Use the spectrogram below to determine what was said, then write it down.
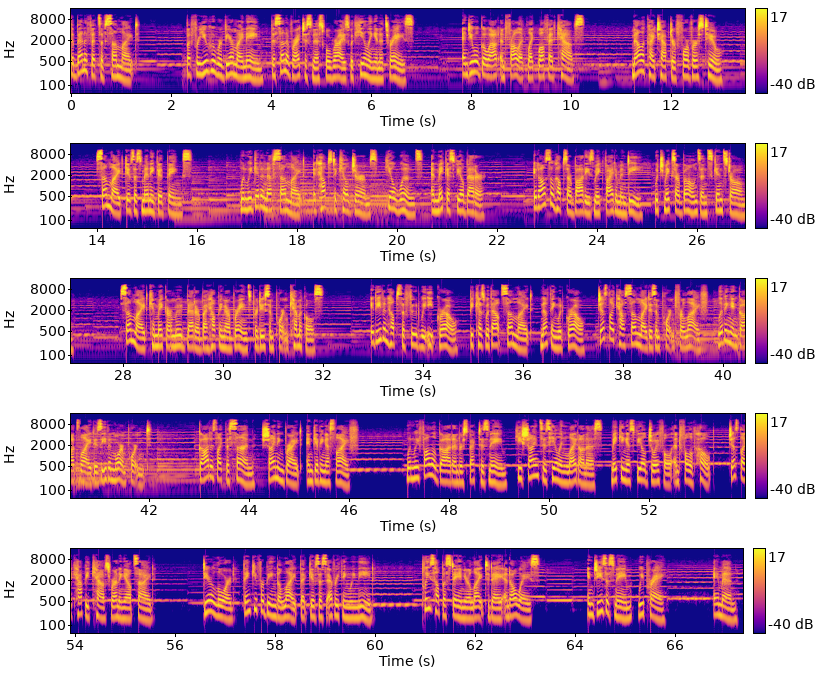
the benefits of sunlight. But for you who revere my name, the Sun of Righteousness will rise with healing in its rays. And you will go out and frolic like well-fed calves. Malachi chapter 4 verse 2. Sunlight gives us many good things. When we get enough sunlight, it helps to kill germs, heal wounds, and make us feel better. It also helps our bodies make vitamin D, which makes our bones and skin strong. Sunlight can make our mood better by helping our brains produce important chemicals. It even helps the food we eat grow, because without sunlight, nothing would grow. Just like how sunlight is important for life, living in God's light is even more important. God is like the sun, shining bright and giving us life. When we follow God and respect His name, He shines His healing light on us, making us feel joyful and full of hope, just like happy calves running outside. Dear Lord, thank you for being the light that gives us everything we need. Please help us stay in your light today and always. In Jesus' name, we pray. Amen.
